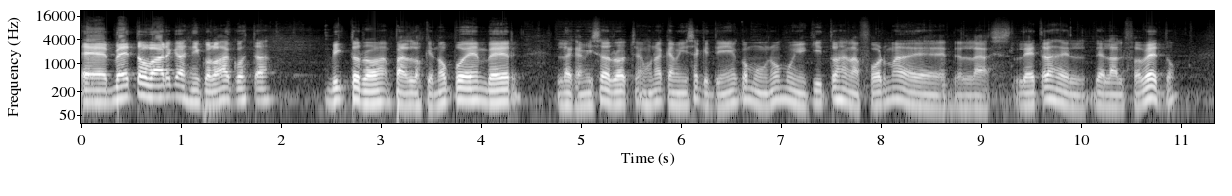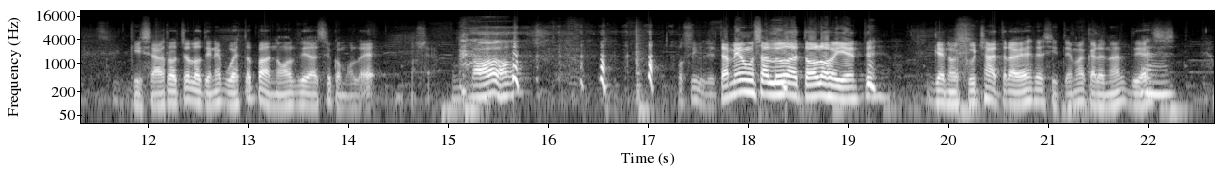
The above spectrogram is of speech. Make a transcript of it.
Eh, Beto Vargas, Nicolás Acosta, Víctor Roa, para los que no pueden ver, la camisa de Rocha es una camisa que tiene como unos muñequitos en la forma de, de las letras del, del alfabeto. Quizás Rocha lo tiene puesto para no olvidarse cómo leer. No sé, No, no. Posible. También un saludo a todos los oyentes que nos escuchan a través del sistema cardenal 10. Ajá.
